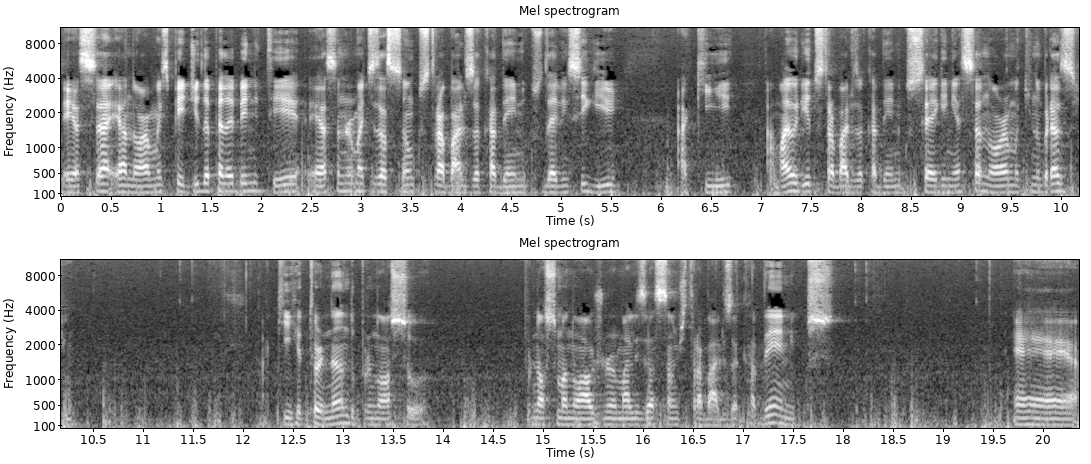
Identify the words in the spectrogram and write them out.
Essa é a norma expedida pela ABNT, é essa normatização que os trabalhos acadêmicos devem seguir aqui a maioria dos trabalhos acadêmicos seguem essa norma aqui no Brasil. Aqui retornando para o nosso para o nosso manual de normalização de trabalhos acadêmicos, é,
